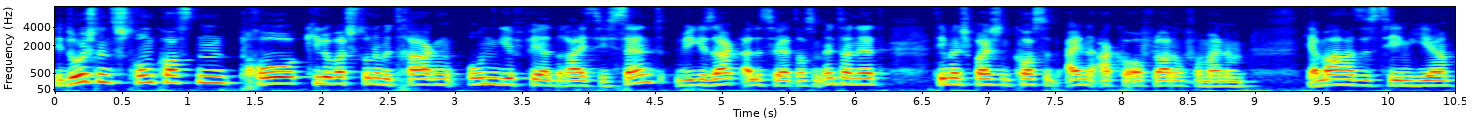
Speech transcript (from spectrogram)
Die Durchschnittsstromkosten pro Kilowattstunde betragen ungefähr 30 Cent. Wie gesagt, alles Wert aus dem Internet. Dementsprechend kostet eine Akkuaufladung von meinem Yamaha-System hier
